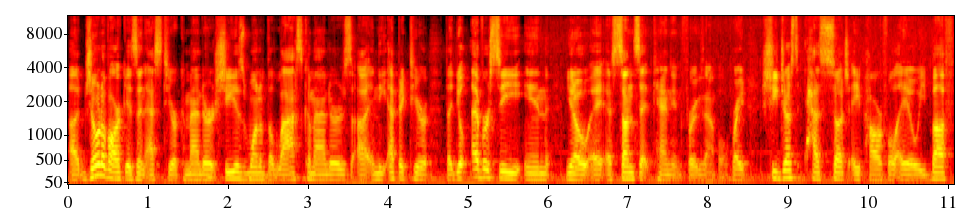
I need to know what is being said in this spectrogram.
Uh, Joan of Arc is an S tier commander she is one of the last commanders uh, in the epic tier that you'll ever see in you know a, a, sunset canyon for example right? She just has such a powerful aoe buff.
